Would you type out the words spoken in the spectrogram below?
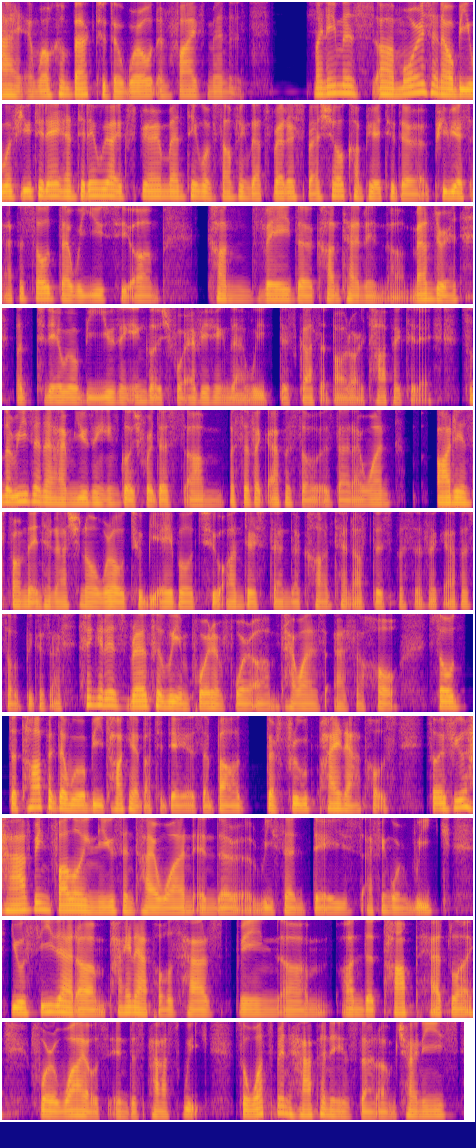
Hi, and welcome back to The World in 5 Minutes. My name is uh, Morris, and I'll be with you today. And today we are experimenting with something that's rather special compared to the previous episode that we used to um, convey the content in uh, Mandarin. But today we'll be using English for everything that we discuss about our topic today. So the reason that I'm using English for this um, specific episode is that I want audience from the international world to be able to understand the content of this specific episode because I think it is relatively important for um, Taiwan as, a whole. So the topic that we'll be talking about today is about the fruit pineapples. So if you have been following news in Taiwan in the recent days, I think or week, you'll see that um, pineapples has been um, on the top headline for a while in this past week. So what's been happening is that um, Chinese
